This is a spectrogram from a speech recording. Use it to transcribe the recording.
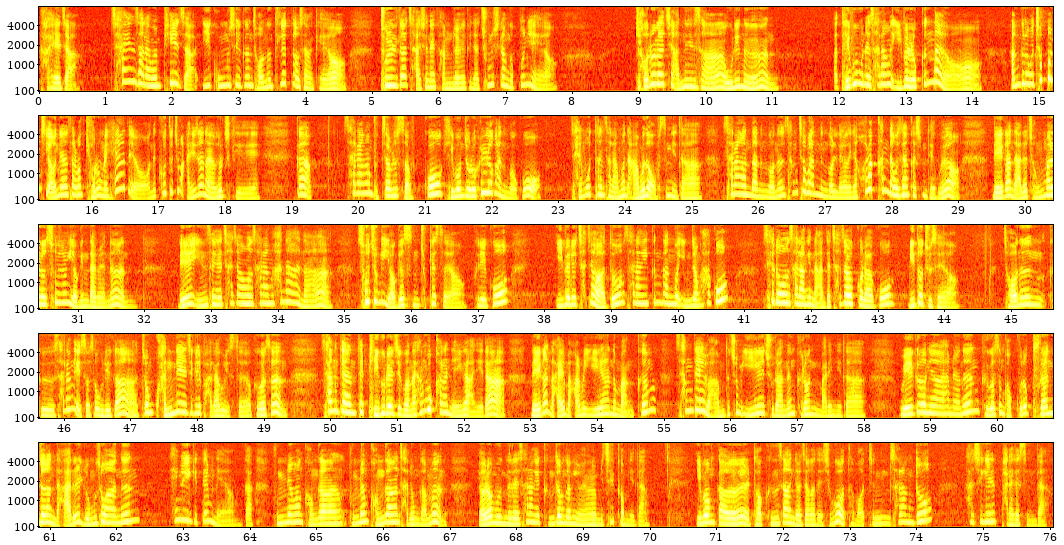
가해자, 차인 사람은 피해자. 이 공식은 저는 틀렸다고 생각해요. 둘 다 자신의 감정에 그냥 충실한 것 뿐이에요. 결혼하지 않는 이상 우리는 아, 대부분의 사랑은 이별로 끝나요. 안 그러면 첫 번째 연애한 사람은 결혼을 해야 돼요. 근데 그것도 좀 아니잖아요, 솔직히. 그러니까 사랑은 붙잡을 수 없고 기본적으로 흘러가는 거고 잘못한 사람은 아무도 없습니다. 사랑한다는 거는 상처받는 걸 내가 그냥 허락한다고 생각하시면 되고요. 내가 나를 정말로 소중히 여긴다면은 내 인생에 찾아온 사랑 하나하나 소중히 여겼으면 좋겠어요. 그리고 이별이 찾아와도 사랑이 끝난 거 인정하고 새로운 사랑이 나한테 찾아올 거라고 믿어주세요. 저는 그 사랑에 있어서 우리가 좀 관대해지길 바라고 있어요. 그것은 상대한테 비굴해지거나 항복하는 얘기가 아니라 내가 나의 마음을 이해하는 만큼 상대의 마음도 좀 이해해 주라는 그런 말입니다. 왜 그러냐 하면은 그것은 거꾸로 불완전한 나를 용서하는 행위이기 때문에요. 그러니까 분명한 건강한 분명 건강한 자존감은 여러분들의 사랑에 긍정적인 영향을 미칠 겁니다. 이번 가을 더 근사한 여자가 되시고 더 멋진 사랑도 하시길 바라겠습니다.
